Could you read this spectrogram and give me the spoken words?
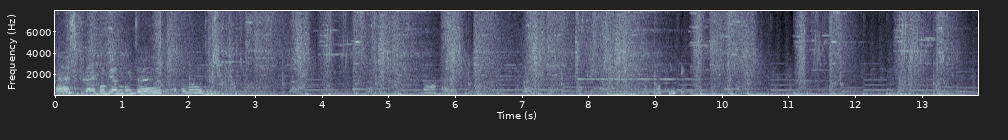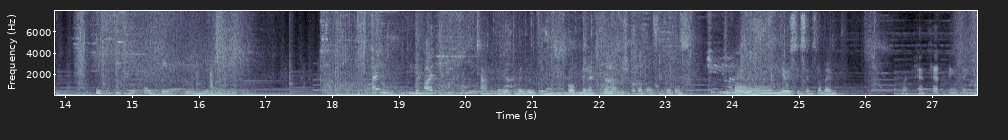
É, se ficarem bobeando muito, é... vai tomar outro. 30 O ciclo completo é Ah, mas eu tomei dois de golpe, né? Não, não, deixa eu colocar a base que acontece. Tipo, 1600 na bag. 470 ainda.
